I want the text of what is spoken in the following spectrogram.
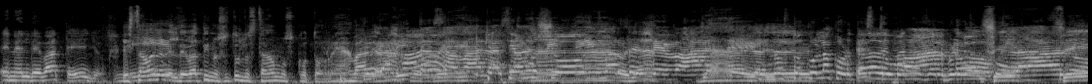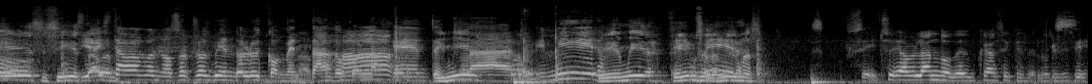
En el debate ellos. Estaban en el debate y nosotros lo estábamos cotorreando. Margarita que hacíamos show. Claro, el ya, debate. ya, ya, Que nos ya. tocó la cortada de manos del Bronco. Sí, claro. sí, sí, sí, Y ahí estábamos nosotros viéndolo y comentando Claro. con la gente, Y mira. claro. Y mira. Y mira, seguimos Y en las mismas. Sí. Sí, hablando de casi que de los Sí.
